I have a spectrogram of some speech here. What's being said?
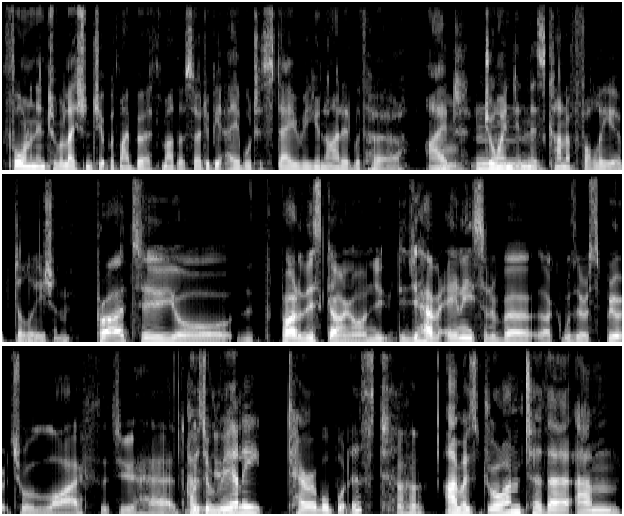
fallen into relationship with my birth mother. So to be able to stay reunited with her, I'd joined in this kind of folly of delusion. Prior to your, prior to this going on, you, did you have any sort of a like? Was there a spiritual life that you had? I was a really terrible Buddhist. Uh huh. I was drawn to the, um,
